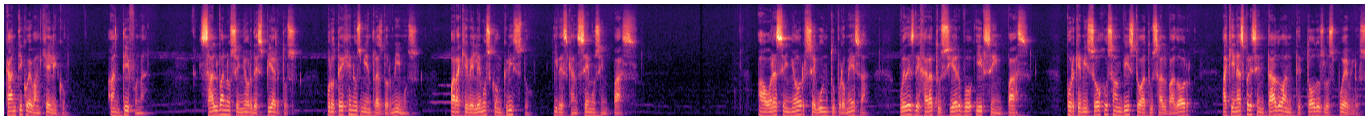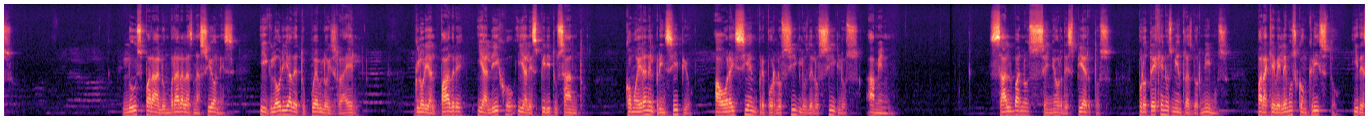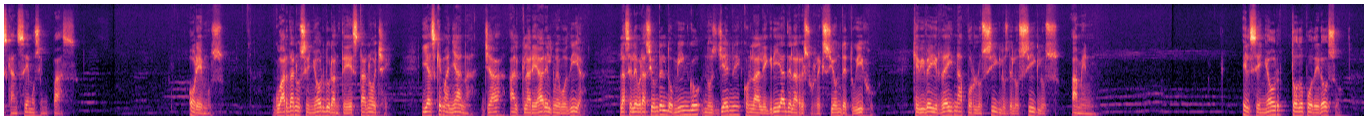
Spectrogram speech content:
Cántico Evangélico. Antífona. Sálvanos, Señor, despiertos, protégenos mientras dormimos, para que velemos con Cristo y descansemos en paz. Ahora, Señor, según tu promesa, puedes dejar a tu siervo irse en paz, porque mis ojos han visto a tu Salvador, a quien has presentado ante todos los pueblos. Luz para alumbrar a las naciones, y gloria de tu pueblo Israel. Gloria al Padre y al Hijo y al Espíritu Santo, como era en el principio, ahora y siempre, por los siglos de los siglos. Amén. Sálvanos, Señor, despiertos, protégenos mientras dormimos, para que velemos con Cristo y descansemos en paz. Oremos. Guárdanos, Señor, durante esta noche, y haz que mañana, ya al clarear el nuevo día, la celebración del domingo nos llene con la alegría de la resurrección de tu Hijo, que vive y reina por los siglos de los siglos. Amén. El Señor Todopoderoso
